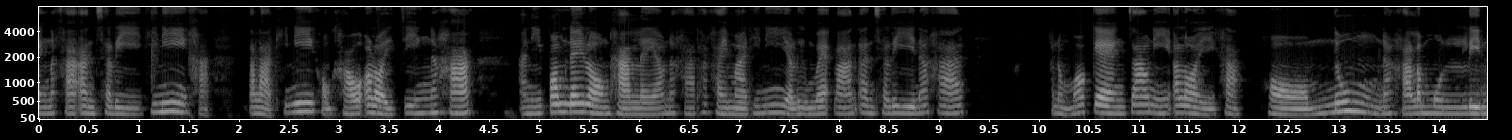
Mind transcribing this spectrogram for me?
งนะคะ อัญชลีที่นี่ค่ะ ตลาดที่นี่ของเขาอร่อยจริงนะคะ อันนี้ป้อมได้ลองทานแล้วนะคะ ถ้าใครมาที่นี่อย่าลืมแวะร้านอัญชลีนะคะ นมหม้อแกงเจ้านี้อร่อยค่ะ หอมนุ่มนะคะละมุนลิ้น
